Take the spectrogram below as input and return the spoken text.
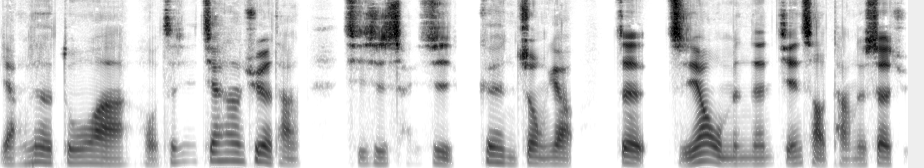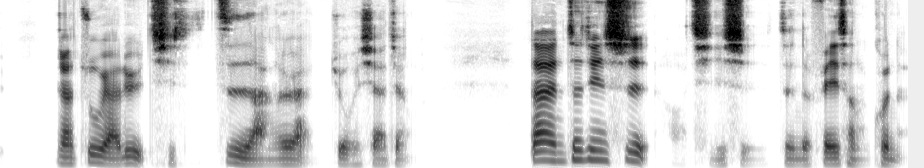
养乐多啊哦这些加上去的糖，其实才是更重要。这只要我们能减少糖的摄取，那蛀牙率其实自然而然就会下降。但这件事哦，其实真的非常的困难。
